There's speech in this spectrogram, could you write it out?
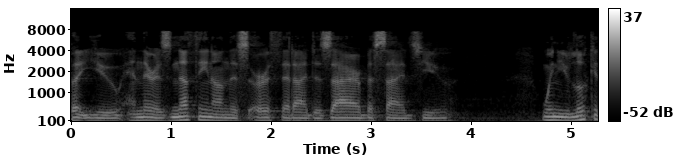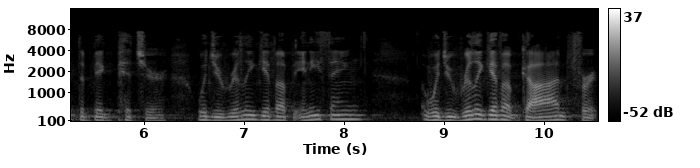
but you? And there is nothing on this earth that I desire besides you. When you look at the big picture, would you really give up anything? Would you really give up God for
